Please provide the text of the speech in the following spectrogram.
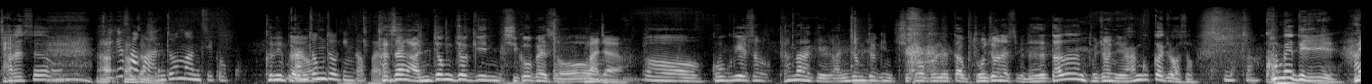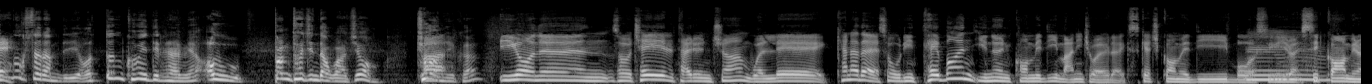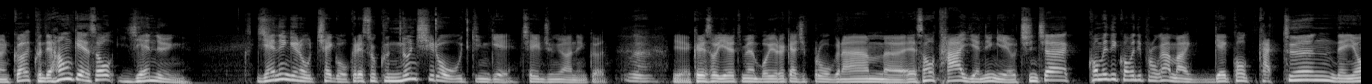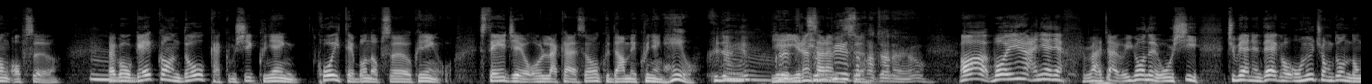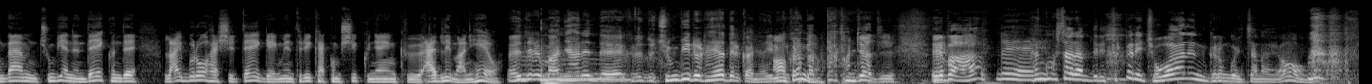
잘했어요. 아, 회계사가. 안전한 직업. 그러니까요. 안정적인가 봐요. 가장 안정적인 직업에서 맞아요. 어 거기에서 편하게 안정적인 직업을 일단 도전했습니다. 대단한 도전이에요. 한국까지 와서 진짜. 코미디 한국 사람들이 어떤 코미디를 하면 어우 빵 터진다고 하죠. 좋아합니까? 이거는 서 제일 다른 점 원래 캐나다에서 우리 대번 있는 코미디 많이 좋아해요. like 스케치 코미디 뭐 이런 시트콤 이런 거. 근데 한국에서 예능 예능이 최고. 그래서 그 눈치로 웃긴 게 제일 중요한 것. 네. 예, 그래서 예를 들면 뭐 여러 가지 프로그램에서 다 예능이에요. 진짜 코미디 코미디 프로그램 막 개코 같은 내용 없어요. 그리고 개콘도 가끔씩 그냥 거의 대본 없어요. 그냥 스테이지에 올라가서 그 다음에 그냥 해요. 그냥 해요? 예, 그래도 이런 사람 준비해서 있어요. 가잖아요. 아, 뭐, 아니, 아니야. 맞아. 이거는 옷이 준비했는데, 그 어느 정도 농담 준비했는데, 근데 라이브로 하실 때 개그맨들이 가끔씩 그냥 그 아드립 많이 해요. 애들이 많이 하는데 그래도 준비를 해야 될 거 아니야. 이렇게 아, 그럼요. 딱 던져야지. 에바 네. 한국 사람들이 특별히 좋아하는 그런 거 있잖아요.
